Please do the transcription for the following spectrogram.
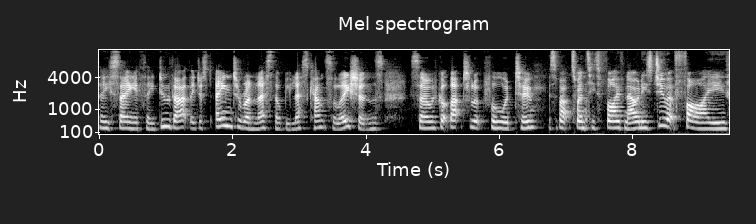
They say if they do that, they just aim to run less, there'll be less cancellations. So we've got that to look forward to. It's about 20 to 5 now and he's due at 5.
